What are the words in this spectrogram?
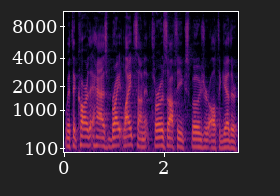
with a car that has bright lights on it, throws off the exposure altogether.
